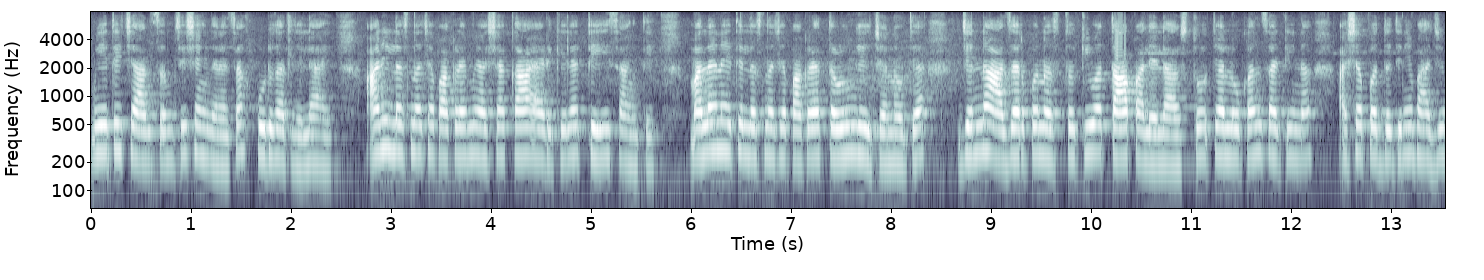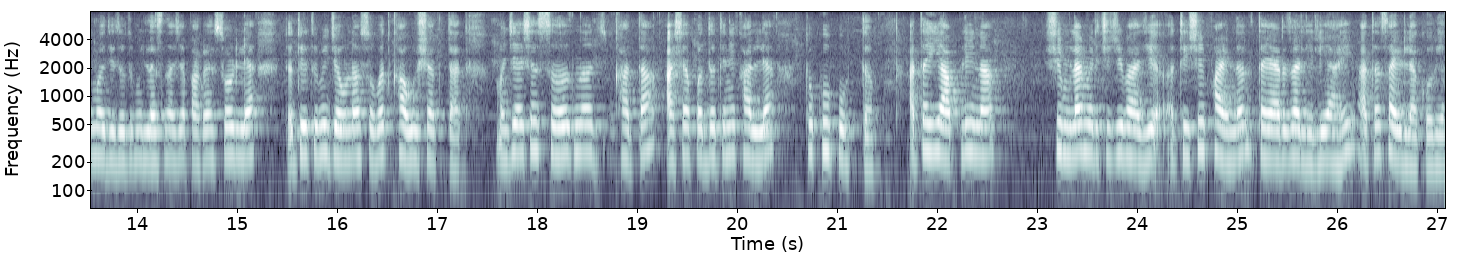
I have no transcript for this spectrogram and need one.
मी येथे चार चमचे शेंगदाण्याचा कूट घातलेला आहे. आणि लसणाच्या पाकळ्या मी अशा का ॲड केल्या तेही सांगते. मला ना इथे लसणाच्या पाकळ्या तळून घ्यायच्या नव्हत्या. ज्यांना आजारपण असतं किंवा ताप आलेला असतो त्या लोकांसाठी ना अशा पद्धतीने भाजीमध्ये जर तुम्ही लसणाच्या पाकळ्या सोडल्या तर ते तुम्ही जेवणासोबत खाऊ शकतात. म्हणजे अशा सहज न खाता अशा पद्धतीने खाल्ल्या तो खूप उत्तम. आता ही आपली ना शिमला मिरचीची भाजी अतिशय फायनल तयार झालेली आहे. आता साईडला करूया.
